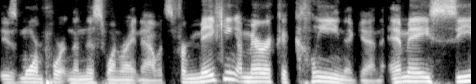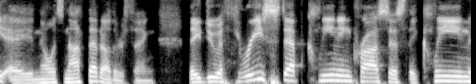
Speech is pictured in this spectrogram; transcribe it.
is more important than this one right now. It's for making America clean again. M A C A. No, it's not that other thing. They do a three step cleaning process. They clean,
